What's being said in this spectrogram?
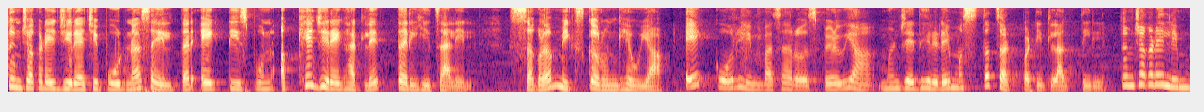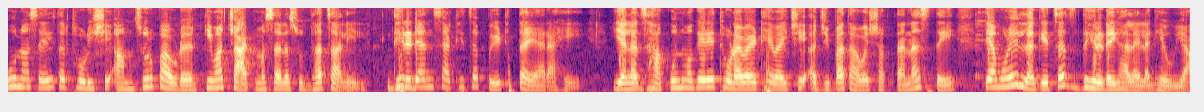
तुमच्याकडे जिऱ्याची पूड नसेल तर एक टीस्पून अख्खे जिरे घातले तरीही चालेल. सगळं मिक्स करून घेऊया. एक कोर लिंबाचा रस पिळूया म्हणजे धिरडे मस्त चटपटीत लागतील. तुमच्याकडे लिंबू नसेल तर थोडीशी आमचूर पावडर किंवा चाट मसाला सुद्धा चालेल. धिरड्यांसाठीचं पीठ तयार आहे. याला झाकून वगैरे थोडा वेळ ठेवायची अजिबात आवश्यकता नसते त्यामुळे लगेचच धिरडे घालायला घेऊया.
